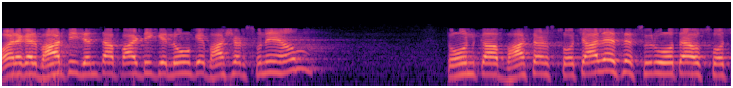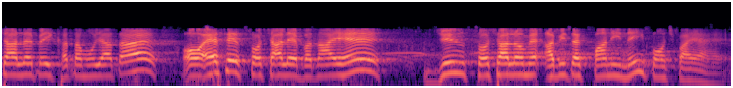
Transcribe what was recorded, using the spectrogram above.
और अगर भारतीय जनता पार्टी के लोगों के भाषण सुने हम तो उनका भाषण शौचालय से शुरू होता है और शौचालय पे ही खत्म हो जाता है और ऐसे शौचालय बनाए हैं जिन शौचालयों में अभी तक पानी नहीं पहुँच पाया है।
